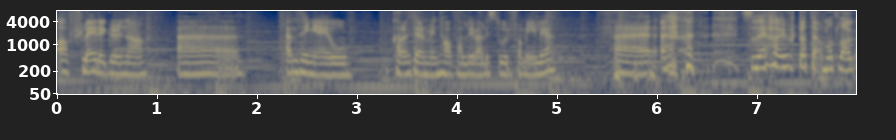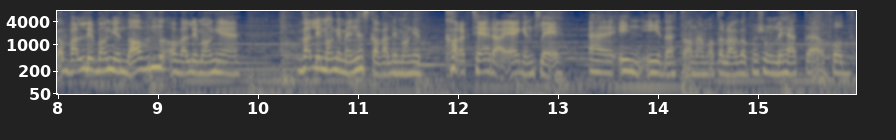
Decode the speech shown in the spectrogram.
av flere grunner. Uh, en ting er jo karakteren min har veldig, veldig stor familie. Uh, så det har gjort at jeg har måttet lage veldig mange navn og veldig mange, veldig mange mennesker, veldig mange karakterer, egentlig, uh, inn i dette. Jeg måtte lage personligheter og fått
